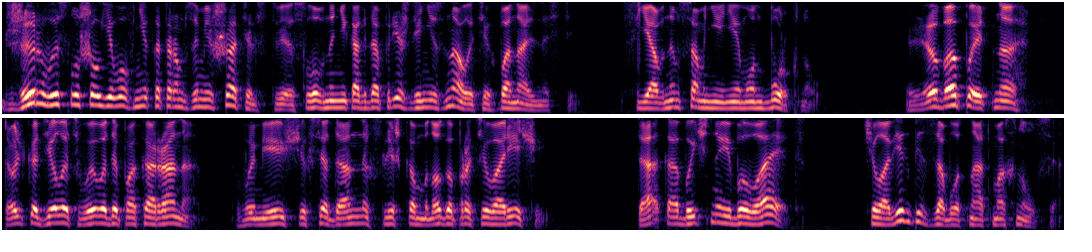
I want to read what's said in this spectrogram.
Джир выслушал его в некотором замешательстве, словно никогда прежде не знал этих банальностей. С явным сомнением он буркнул. «Любопытно. Только делать выводы пока рано. В имеющихся данных слишком много противоречий». «Так обычно и бывает». Человек беззаботно отмахнулся.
